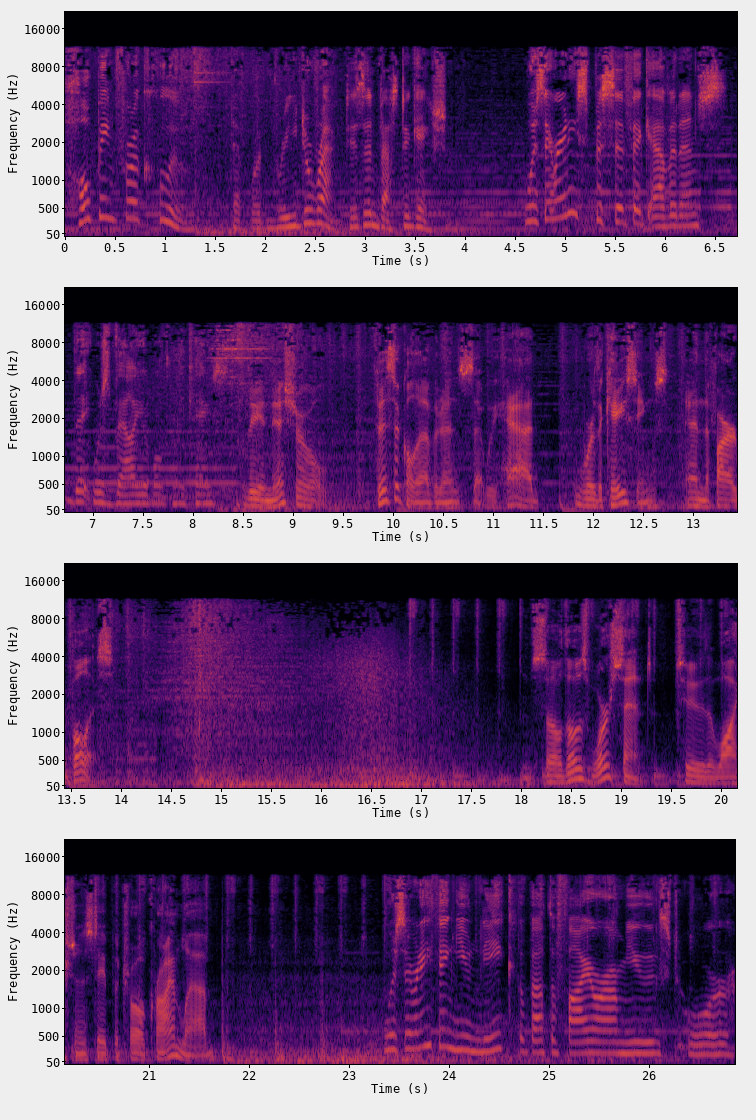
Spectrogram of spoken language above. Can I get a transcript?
hoping for a clue that would redirect his investigation. Was there any specific evidence that was valuable to the case? The initial physical evidence that we had were the casings and the fired bullets. So those were sent to the Washington State Patrol Crime Lab. Was there anything unique about the firearm used or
